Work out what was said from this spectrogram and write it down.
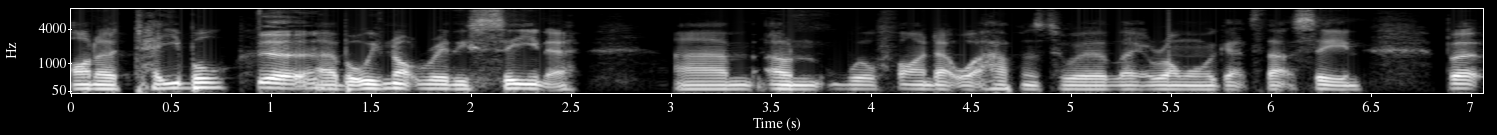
on a table, Yeah. uh, but we've not really seen her. Um, and we'll find out what happens to her later on when we get to that scene. But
